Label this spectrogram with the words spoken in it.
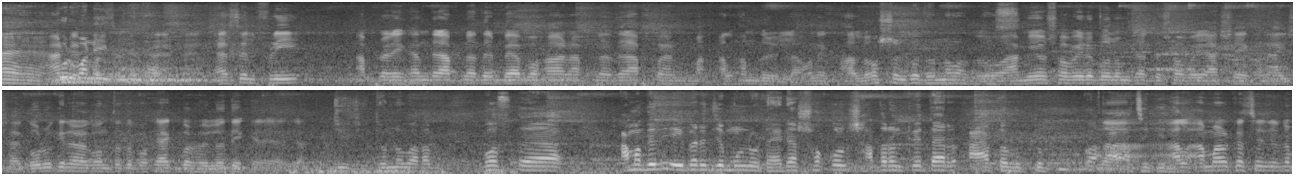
হ্যাঁ হ্যাঁ কোরবানি হ্যাঁ। হ্যাঁ হ্যাসেল ফ্রি আপনার এখান থেকে আপনাদের ব্যবহার আপনাদের আপ্যায়ন আলহামদুলিল্লাহ অনেক ভালো। অসংখ্য ধন্যবাদ তো আমিও সবাই বললাম যাতে সবাই আসে এখানে আইসা। গরু কেনার অন্তত পক্ষে একবার হইলেও দেখে যাবে। জি জি ধন্যবাদ বস আমাদের এবারে যে মূল্যটা এটা সকল সাধারণ ক্রেতার আয়তভুক্ত আছে কি আমার কাছে যেটা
